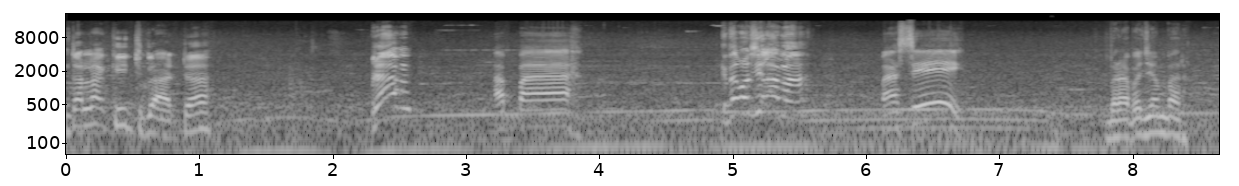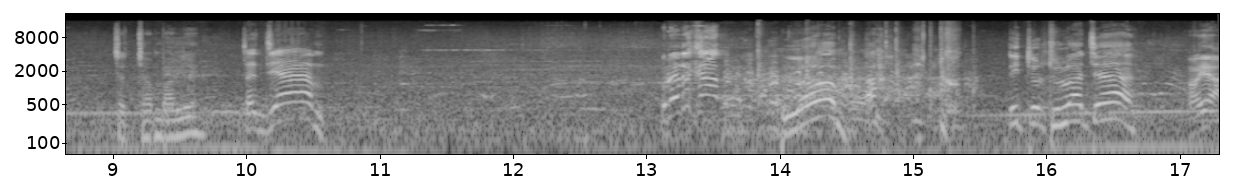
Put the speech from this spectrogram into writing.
Ntar lagi juga ada. Bram, apa? kita masih lama. Masih. Berapa jam, Par? Sejam paling. Sejam. Udah dekat. Belum. Ah, aduh. Tidur dulu aja. Oh ya.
